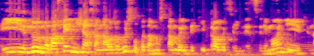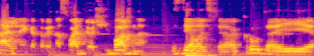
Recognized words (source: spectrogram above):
И, ну, на последний час она уже вышла, потому что там были такие трогательные церемонии финальные, которые на свадьбе очень важно сделать э, круто и э,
